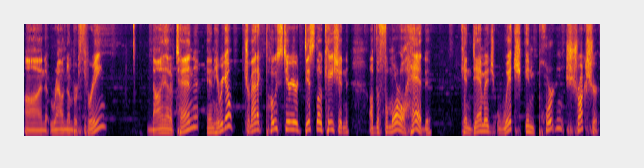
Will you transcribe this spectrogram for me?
on round number three. Nine out of 10. And here we go. Traumatic posterior dislocation of the femoral head can damage which important structure?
